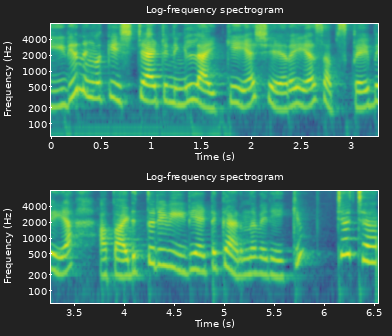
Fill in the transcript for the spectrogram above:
വീഡിയോ നിങ്ങൾക്ക് ഇഷ്ടമായിട്ടുണ്ടെങ്കിൽ ലൈക്ക് ചെയ്യുക ഷെയർ ചെയ്യുക സബ്സ്ക്രൈബ് ചെയ്യുക. അപ്പോൾ അടുത്തൊരു വീഡിയോ ആയിട്ട് കാണുന്നവരേക്കും ടാറ്റാ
